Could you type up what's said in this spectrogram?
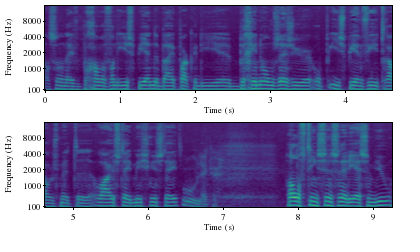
als we dan even het programma van ESPN erbij pakken, die uh, beginnen om 6 uur op ESPN 4 trouwens met Ohio State, Michigan State. Oeh, lekker. Half tien Cincinnati SMU.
